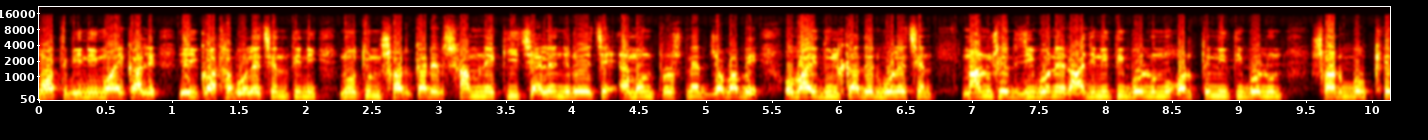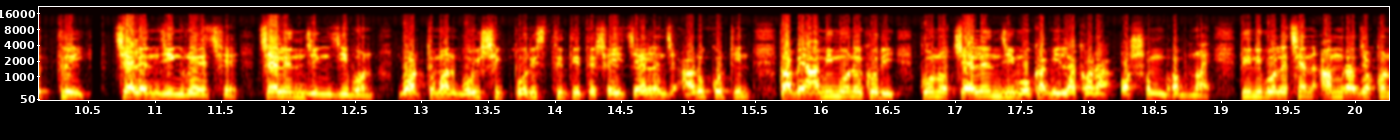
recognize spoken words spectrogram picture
মত বিনিময়কালে এই কথা বলেছেন তিনি। নতুন সরকারের সামনে কি চ্যালেঞ্জ রয়েছে এমন প্রশ্নের জবাবে ওবায়দুল কাদের বলেছেন, মানুষের জীবনে রাজনীতি বলুন, অর্থনীতি বলুন, সর্বক্ষেত্রেই চ্যালেঞ্জিং রয়েছে চ্যালেঞ্জিং জীবন। বর্তমান বৈশ্বিক পরিস্থিতিতে সেই চ্যালেঞ্জ আরও কঠিন, তবে আমি মনে করি কোনো চ্যালেঞ্জই মোকাবিলা করা অসম্ভব নয়। তিনি বলেছেন, আমরা যখন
